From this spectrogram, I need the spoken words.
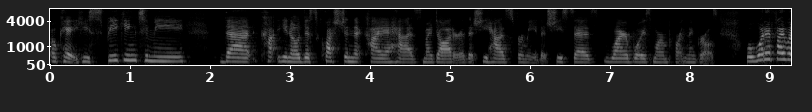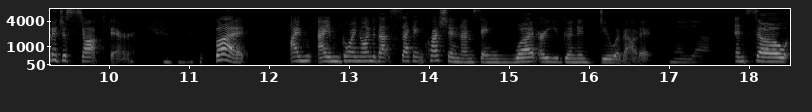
Okay, he's speaking to me that, you know, this question that Kaya has, my daughter, that she has for me, that she says, why are boys more important than girls? Well, what if I would have just stopped there? Mm-hmm. But I'm I'm going on to that second question and I'm saying, what are you going to do about it? Oh, yeah and so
